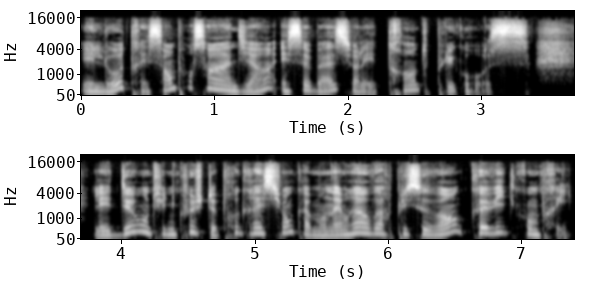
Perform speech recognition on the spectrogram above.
et l'autre est 100% indien et se base sur les 30 plus grosses. Les deux ont une couche de progression comme on aimerait en voir plus souvent, Covid compris.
